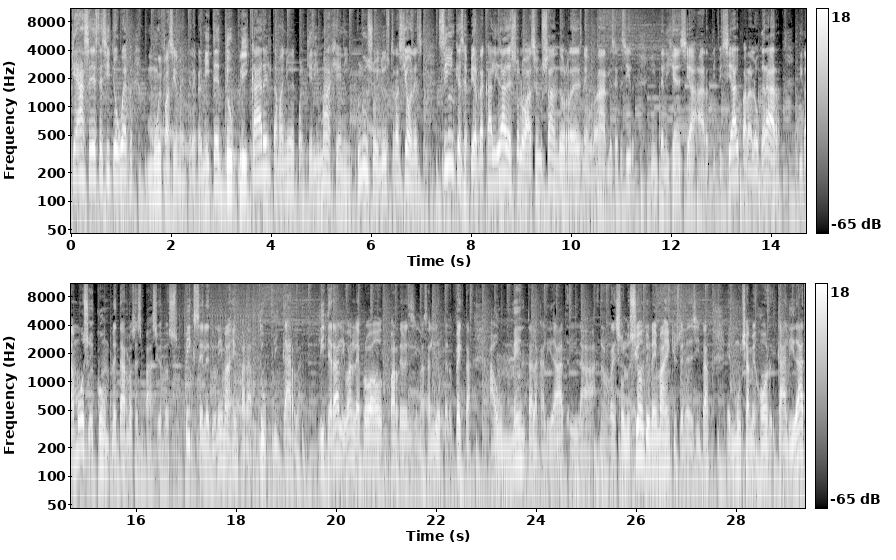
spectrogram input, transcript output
¿Qué hace este sitio web? Muy fácilmente, le permite duplicar el tamaño de cualquier imagen, incluso ilustraciones, sin que se pierda calidad. Esto lo hace usando redes neuronales, es decir, inteligencia artificial para lograr, digamos, completar los espacios, los píxeles de una imagen para duplicarla literal, Iván, la he probado un par de veces y me ha salido perfecta. Aumenta la calidad, la resolución de una imagen que usted necesita en mucha mejor calidad.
